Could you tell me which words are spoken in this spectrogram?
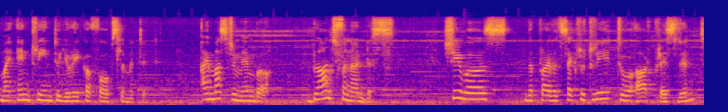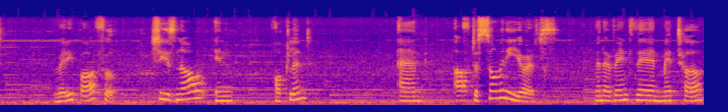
my entry into Eureka Forbes Limited. I must remember Blanche Fernandez. She was the private secretary to our president. Very powerful. She is now in Auckland, and after so many years, when I went there and met her,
